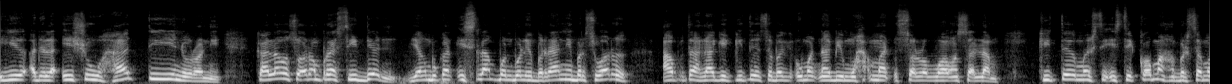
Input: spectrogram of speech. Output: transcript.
ia adalah isu hati nurani. Kalau seorang presiden yang bukan Islam pun boleh berani bersuara, apatah lagi kita sebagai umat Nabi Muhammad sallallahu alaihi wasallam kita mesti istiqamah bersama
